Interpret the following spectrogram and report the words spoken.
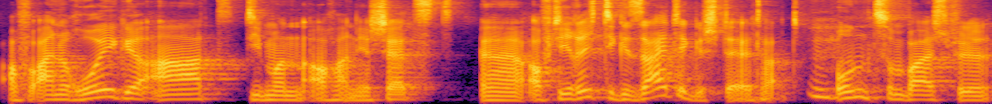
auf eine ruhige Art, die man auch an ihr schätzt, äh, auf die richtige Seite gestellt hat. Mhm. Und zum Beispiel,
